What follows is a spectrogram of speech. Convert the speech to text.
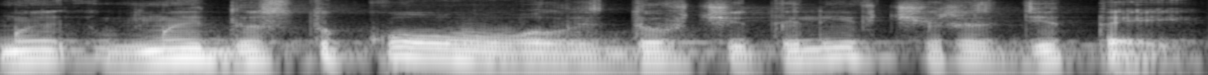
ми, ми достуковувались до вчителів через дітей.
